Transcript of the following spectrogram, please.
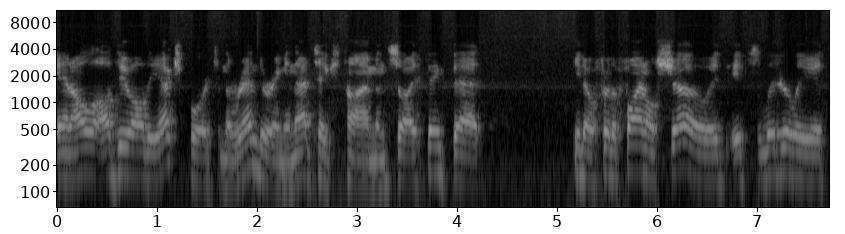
and I'll, I'll do all the exports and the rendering, and that takes time. And so I think that, you know, for the final show, it, it's literally it,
